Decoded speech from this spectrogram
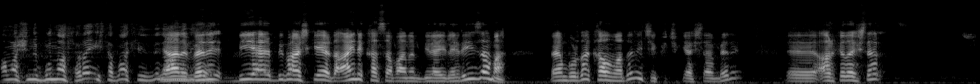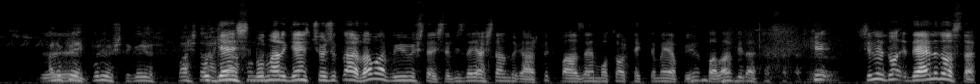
Ama şimdi bundan sonra ilk defa sizle Yani beni bir yer bir başka yerde aynı kasabanın bireyleriyiz ama ben burada kalmadığım için küçük yaştan beri e, arkadaşlar e, Haluk Bey vuruyor işte görüyorsun. Baştan bu genç fındık. bunlar genç çocuklardı ama büyümüşler işte biz de yaşlandık artık bazen motor tekleme yapıyor falan filan ki şimdi do- değerli dostlar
